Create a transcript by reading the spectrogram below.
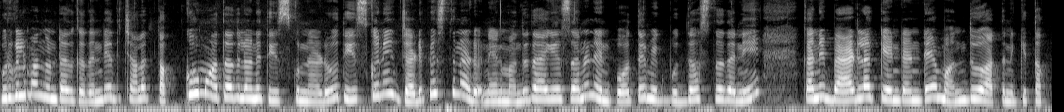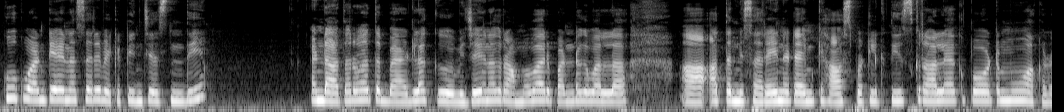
పురుగుల మందు ఉంటుంది కదండి అది చాలా తక్కువ మోతాదులోనే తీసుకున్నాడు. తీసుకొని జడిపిస్తున్నాడు. నేను మందు తాగేశాను నేను పోతే మీకు బుద్ధి వస్తుందని. కానీ బ్యాడ్ లక్ ఏంటంటే మందు అతనికి తక్కువ క్వాంటిటీ అయినా సరే వికటించేసింది. అండ్ ఆ తర్వాత బ్యాడ్ లక్ విజయనగరం అమ్మవారి పండగ వల్ల అతన్ని సరైన టైంకి హాస్పిటల్కి తీసుకురాలేకపోవటము అక్కడ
